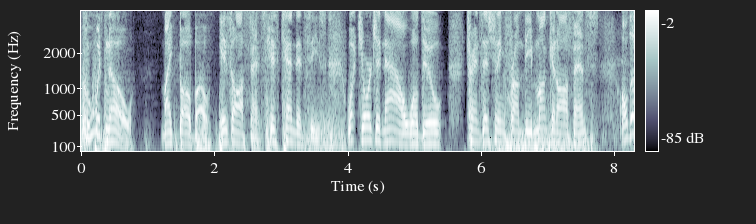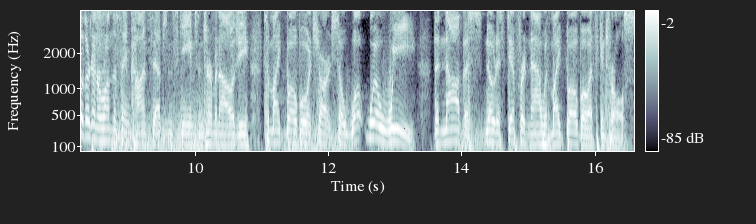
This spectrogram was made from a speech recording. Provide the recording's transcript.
who would know Mike Bobo, his offense, his tendencies, what Georgia now will do transitioning from the Monken offense, although they're going to run the same concepts and schemes and terminology, to Mike Bobo in charge. So, what will we, the novice, notice different now with Mike Bobo at the controls?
